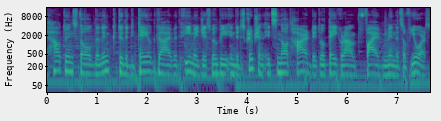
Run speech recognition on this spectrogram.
how to install, the link to the detailed guide with images will be in the description. It's not hard, it will take around 5 minutes of yours.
